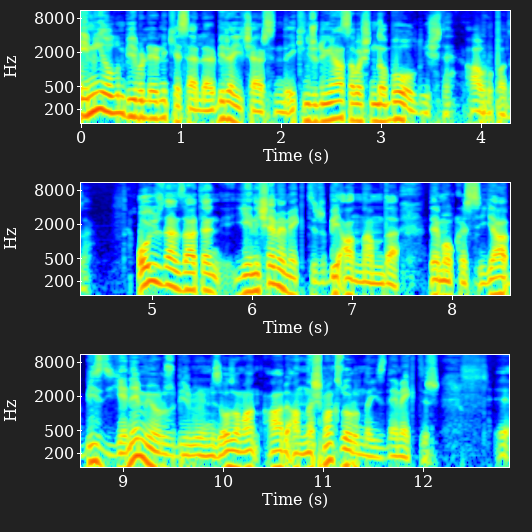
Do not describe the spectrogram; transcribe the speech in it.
emin olun birbirlerini keserler bir ay içerisinde. İkinci Dünya Savaşı'nda bu oldu işte Avrupa'da. O yüzden zaten yenişememektir bir anlamda demokrasi. Ya biz yenemiyoruz birbirimizi o zaman abi anlaşmak zorundayız demektir. E,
